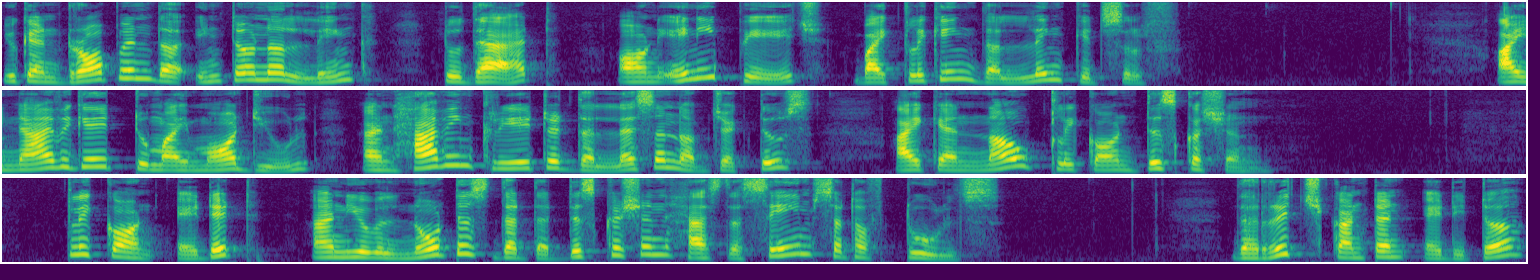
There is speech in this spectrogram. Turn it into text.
you can drop in the internal link to that on any page by clicking the link itself. I navigate to my module and having created the lesson objectives, I can now click on discussion. Click on edit and you will notice that the discussion has the same set of tools. The rich content editor,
